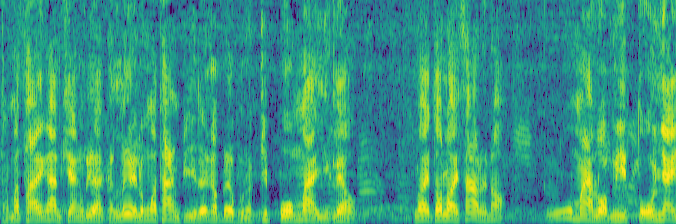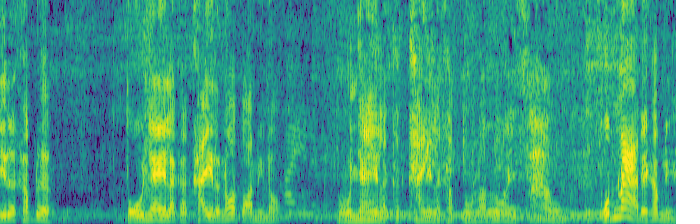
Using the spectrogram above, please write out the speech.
ถ้ามาทายงานแข่งเรือกันเลยลงมาทางพี่เด้อครับเด้อพุ่นน่ะกิบโปมมาอีกแล้วร้อยต่อร้อยเศร้าเลยเนาะโอ้มารอบนี้โตใหญ่เด้อครับเด้อโตใหญ่ละก็ไข่ละเนาะตอนนี้เนาะโตใหญ่ละก็ไข่ละครับตัวละร้อยเศร้า ผมหน้าเลยครับนี่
